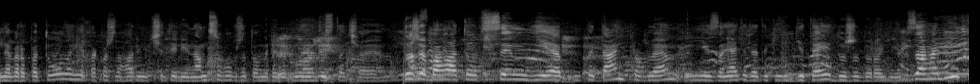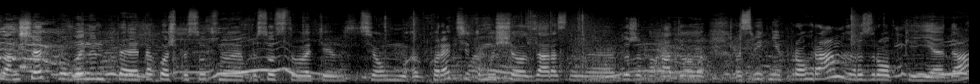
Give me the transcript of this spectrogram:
невропатологи, також гарні вчителі. Нам цього в Житомирі не вистачає. Дуже багато з цим є питань, проблем і заняття для таких дітей дуже дорогі. Взагалі, планшет повинен те- також присутствувати в цьому в корекції, тому що зараз е, дуже багато освітніх програм розробки є, да,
